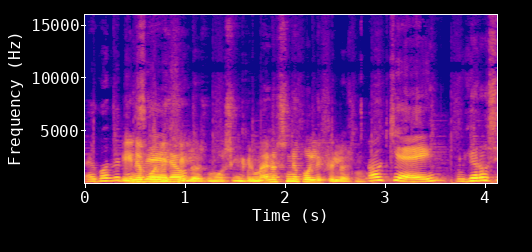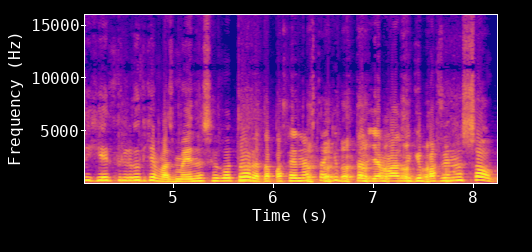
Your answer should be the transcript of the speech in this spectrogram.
εγώ δεν την Είναι ξέρω. πολύ φίλος μου. Ο συγκεκριμένος είναι πολύ φίλος μου. Οκ. Ο Γιώργος είχε έρθει λίγο διαβασμένος. Εγώ τώρα τα παθαίνω αυτά και τα διαβάζω και παθαίνω σοκ.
